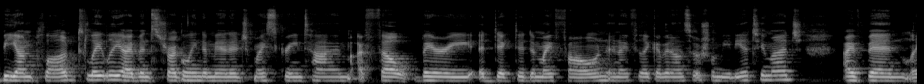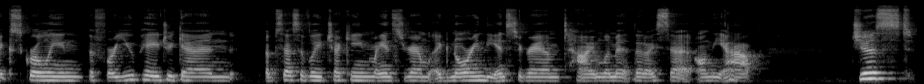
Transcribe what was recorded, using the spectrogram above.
be unplugged lately. I've been struggling to manage my screen time. I felt very addicted to my phone and I feel like I've been on social media too much. I've been like scrolling the For You page again, obsessively checking my Instagram, ignoring the Instagram time limit that I set on the app. Just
